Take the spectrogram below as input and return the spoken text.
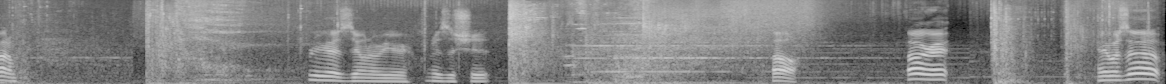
Got him. What are you guys doing over here? What is this shit? Oh. Alright. Hey, what's up?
